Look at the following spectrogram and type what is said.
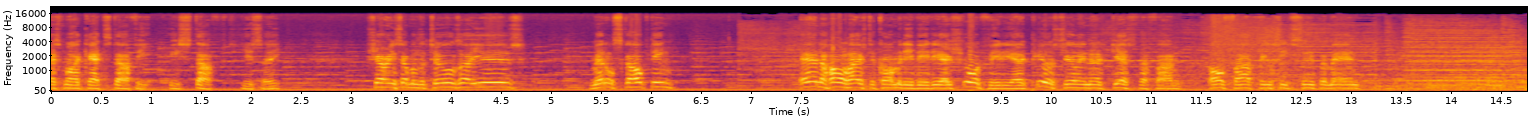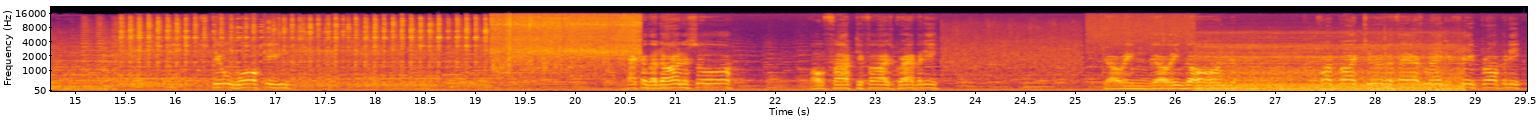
That's my cat Stuffy. He's stuffed, you see. Showing some of the tools I use, metal sculpting, and a whole host of comedy videos, short videos, pure silliness, just for fun. Old fart thinks he's Superman. Still walking. Back of the dinosaur. Old fart defies gravity. Going, going, gone. Quad bike tour of a thousand acre sheep property.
